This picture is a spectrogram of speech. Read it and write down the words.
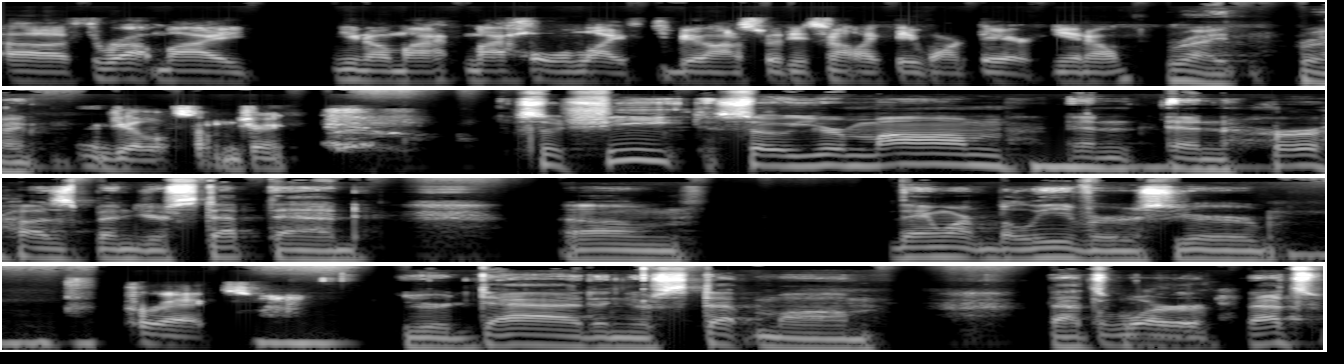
uh throughout my you know my my whole life to be honest with you. It's not like they weren't there, you know. Right. Right. Get a little something to drink. So she, so your mom and and her husband, your stepdad, um, they weren't believers. Your Correct. your dad and your stepmom, that's where Were. that's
